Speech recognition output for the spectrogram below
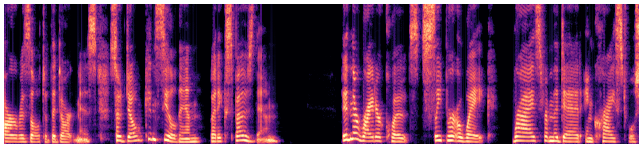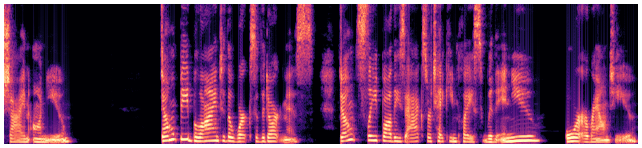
are a result of the darkness, so don't conceal them, but expose them. Then the writer quotes Sleeper awake, rise from the dead, and Christ will shine on you. Don't be blind to the works of the darkness. Don't sleep while these acts are taking place within you or around you.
